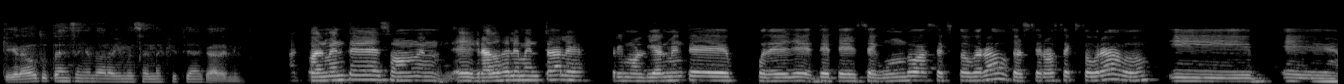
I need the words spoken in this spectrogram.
¿qué grado tú estás enseñando ahora mismo en Salinas Christian Academy? Actualmente son eh, grados elementales, primordialmente puede desde segundo a sexto grado, tercero a sexto grado y eh,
